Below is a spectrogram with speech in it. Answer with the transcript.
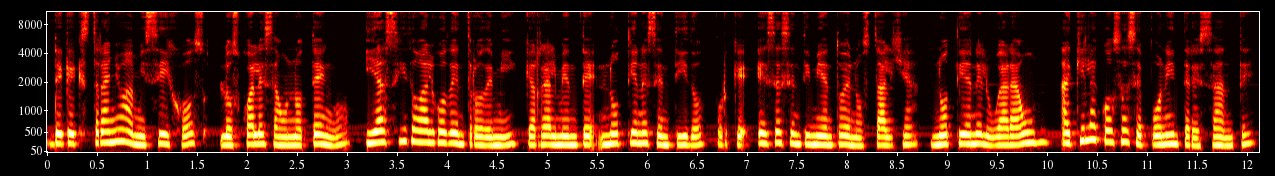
de que extraño a mis hijos, los cuales aún no tengo, y ha sido algo dentro de mí que realmente no tiene sentido porque ese sentimiento de nostalgia no tiene lugar aún. Aquí la cosa se pone interesante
